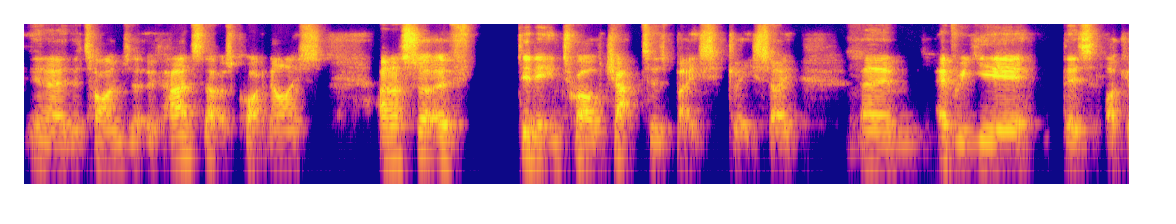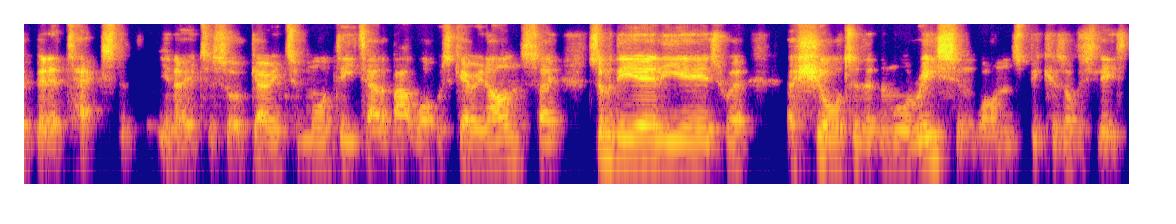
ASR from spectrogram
you know the times that we've had. So that was quite nice. And I sort of did it in 12 chapters basically. So um, every year there's like a bit of text, you know, to sort of go into more detail about what was going on. So some of the early years were are shorter than the more recent ones because obviously it's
